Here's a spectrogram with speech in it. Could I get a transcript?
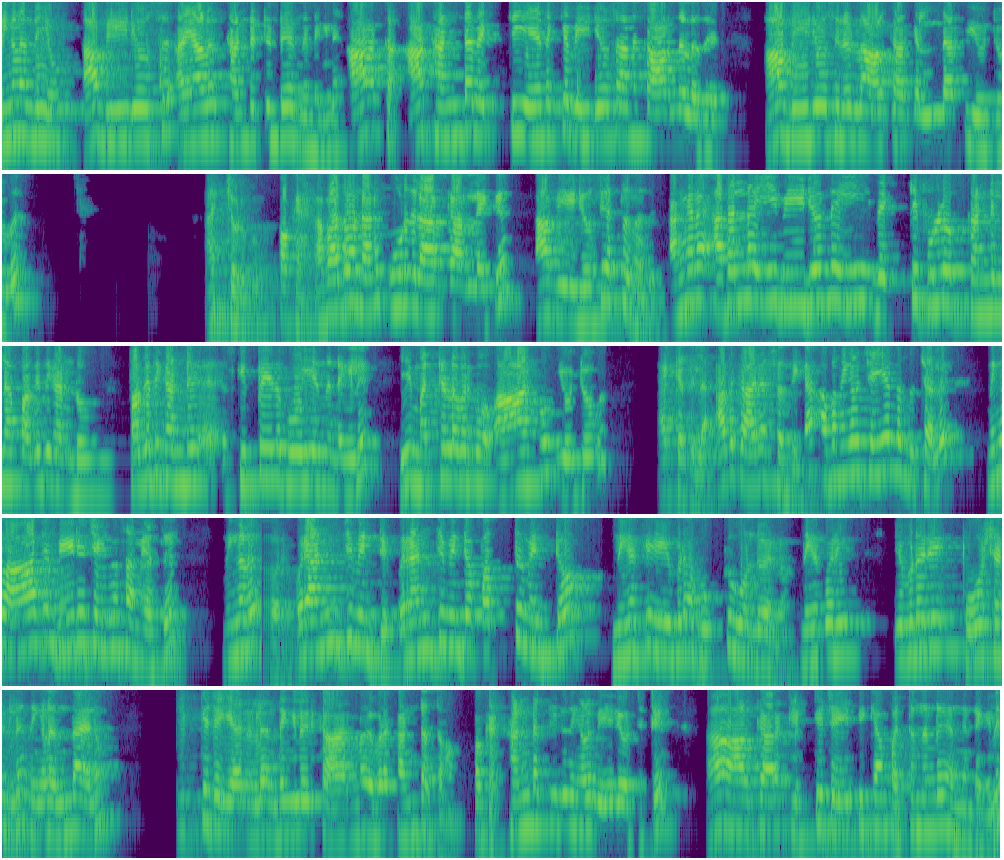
നിങ്ങൾ എന്ത് ചെയ്യും? ആ വീഡിയോസ് അയാൾ കണ്ടിട്ടുണ്ട് എന്നുണ്ടെങ്കിൽ ആ ആ കണ്ട വ്യക്തി ഏതൊക്കെ വീഡിയോസ് ആണ് കാണുന്നുള്ളത്? ആ വീഡിയോസിലുള്ള ആൾക്കാർക്ക് എല്ലാവർക്കും യൂട്യൂബ് അച്ചുകൊടുക്കും ഓക്കെ അപ്പൊ അതുകൊണ്ടാണ് കൂടുതൽ ആൾക്കാരിലേക്ക് ആ വീഡിയോസ് എത്തുന്നത്. അങ്ങനെ അതല്ല ഈ വീഡിയോന്റെ ഈ വ്യക്തി ഫുള്ള് കണ്ടില്ല പകുതി കണ്ടു. പകുതി കണ്ട് സ്കിപ്പ് ചെയ്ത് പോയി എന്നുണ്ടെങ്കിൽ ഈ മറ്റുള്ളവർക്ക് ആർക്കും യൂട്യൂബ് അയക്കത്തില്ല. അത് കാര്യം ശ്രദ്ധിക്കുക. അപ്പൊ നിങ്ങൾ ചെയ്യേണ്ടതെന്ന് വെച്ചാൽ നിങ്ങൾ ആദ്യം വീഡിയോ ചെയ്യുന്ന സമയത്ത് നിങ്ങൾ ഒരു അഞ്ച് മിനിറ്റ് ഒരു അഞ്ച് മിനിറ്റോ പത്ത് മിനിറ്റോ നിങ്ങൾക്ക് ഇവിടെ ഹുക്ക് കൊണ്ടുവരണം. നിങ്ങൾക്കൊരു ഇവിടെ ഒരു പോർഷനിൽ നിങ്ങൾ എന്തായാലും ക്ലിക്ക് ചെയ്യാനുള്ള എന്തെങ്കിലും ഒരു കാരണം ഇവിടെ കണ്ടെത്തണം. ഓക്കെ കണ്ടെത്തിയിട്ട് നിങ്ങൾ വീഡിയോ ഇട്ടിട്ട് ആ ആൾക്കാരെ ക്ലിക്ക് ചെയ്യിപ്പിക്കാൻ പറ്റുന്നുണ്ട് എന്നുണ്ടെങ്കിൽ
